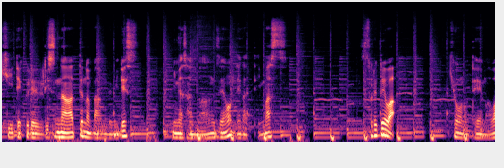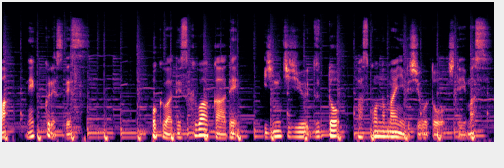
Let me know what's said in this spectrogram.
聞いてくれるリスナーあっての番組です。皆さんの安全を願っています。それでは、今日のテーマはネックレスです。僕はデスクワーカーで一日中ずっとパソコンの前にいる仕事をしています。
